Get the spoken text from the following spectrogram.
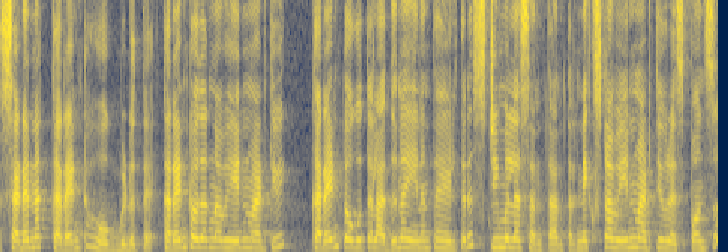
ಸಡನ್ನಾಗಿ ಕರೆಂಟ್ ಹೋಗಿಬಿಡುತ್ತೆ. ಕರೆಂಟ್ ಹೋದಾಗ ನಾವು ಏನು ಮಾಡ್ತೀವಿ? ಕರೆಂಟ್ ಹೋಗುತ್ತಲ್ಲ, ಅದನ್ನು ಏನಂತ ಹೇಳ್ತಾರೆ? ಸ್ಟಿಮ್ಯುಲಸ್ ಅಂತ ಅಂತಾರೆ. ನೆಕ್ಸ್ಟ್ ನಾವು ಏನು ಮಾಡ್ತೀವಿ ರೆಸ್ಪಾನ್ಸು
